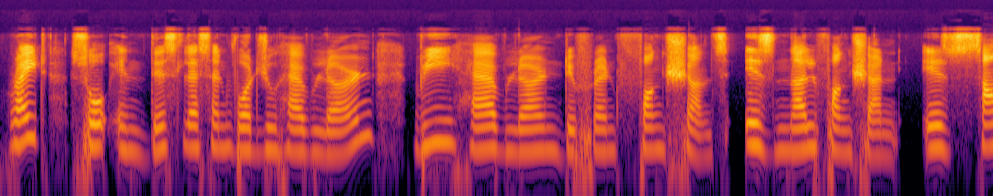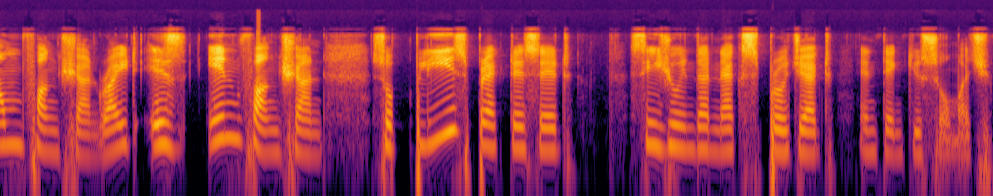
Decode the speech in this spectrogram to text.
Right? So in this lesson what you have learned we have learned different functions. Is null function? Is sum function? Right? Is in function? So please practice it. See you in the next project and thank you so much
